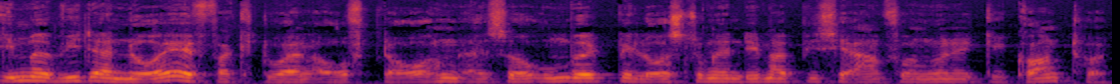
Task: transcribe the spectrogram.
immer wieder neue Faktoren auftauchen, also Umweltbelastungen, die man bisher einfach nur nicht gekannt hat,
